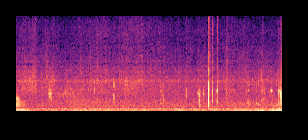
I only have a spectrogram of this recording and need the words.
ล่างแต่งล่าง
